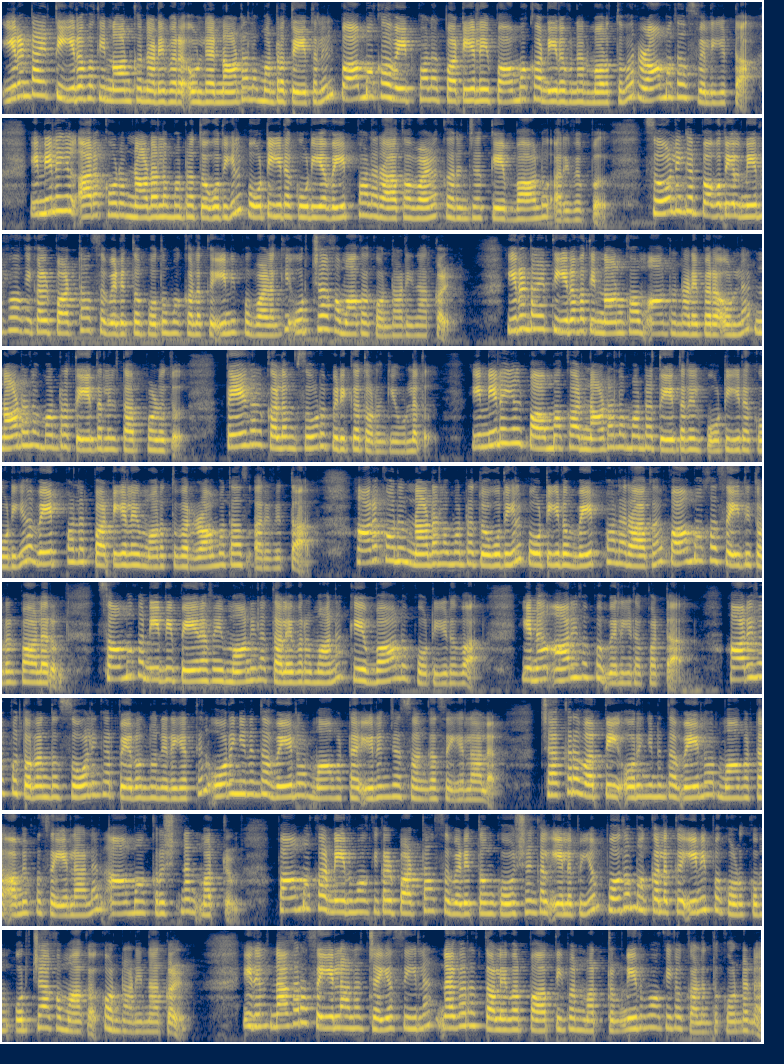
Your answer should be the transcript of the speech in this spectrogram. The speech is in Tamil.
இரண்டாயிரத்தி இருபத்தி நான்கு நடைபெற உள்ள நாடாளுமன்ற தேர்தலில் பாமக வேட்பாளர் பட்டியலை பாமக நிறுவனர் மருத்துவர் ராமதாஸ் வெளியிட்டார். இந்நிலையில் அரக்கோணம் நாடாளுமன்ற தொகுதியில் போட்டியிடக்கூடிய வேட்பாளராக வழக்கறிஞர் கே. பாலு அறிவிப்பு. சோளிங்கர் பகுதியில் நிர்வாகிகள் பட்டாசு வெடித்து பொதுமக்களுக்கு இனிப்பு வழங்கி உற்சாகமாக கொண்டாடினார்கள். இரண்டாயிரத்தி இருபத்தி நான்காம் ஆண்டு நடைபெற உள்ள நாடாளுமன்ற தேர்தலில் தற்பொழுது தேர்தல் களம் சூடு பிடிக்க தொடங்கியுள்ளது. இந்நிலையில் பாமக நாடாளுமன்ற தேர்தலில் போட்டியிடக்கூடிய வேட்பாளர் பட்டியலை மருத்துவர் ராமதாஸ் அறிவித்தார். அரக்கோணம் நாடாளுமன்ற தொகுதியில் போட்டியிடும் வேட்பாளராக பாமக செய்தி தொடர்பாளரும் சமூக நீதி பேரவை மாநில தலைவருமான கே. பாலு போட்டியிடுவார் என அறிவிப்பு வெளியிடப்பட்டார். அறிவிப்பு தொடர்ந்த சோளிங்கர் பேருந்து நிலையத்தில் ஒருங்கிணைந்த வேலூர் மாவட்ட இளைஞர் சங்க செயலாளர் சக்கரவர்த்தி ஒருங்கிணைந்த வேலூர் மாவட்ட அமைப்பு செயலாளர் ஆமா கிருஷ்ணன் மற்றும் பாமக நிர்வாகிகள் பட்டாசு வெடித்தும் கோஷங்கள் எழுப்பியும் பொதுமக்களுக்கு இனிப்பு கொடுக்கும் உற்சாகமாக கொண்டாடினார்கள். இதில் நகர செயலாளர் ஜெயசீலன் நகர தலைவர் பார்த்திபன் மற்றும் நிர்வாகிகள் கலந்து கொண்டனர்.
